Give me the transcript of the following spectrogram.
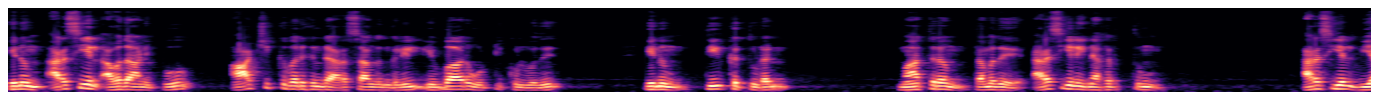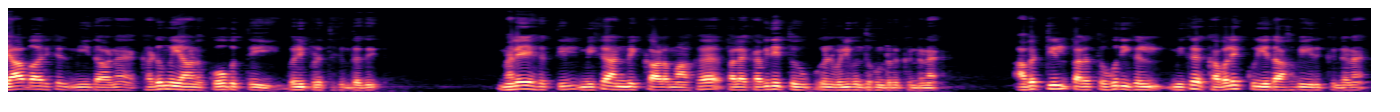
எனும் அரசியல் அவதானிப்பு ஆட்சிக்கு வருகின்ற அரசாங்கங்களில் எவ்வாறு ஒட்டிக்கொள்வது எனும் தீர்க்கத்துடன் மாத்திரம் தமது அரசியலை நகர்த்தும் அரசியல் வியாபாரிகள் மீதான கடுமையான கோபத்தை வெளிப்படுத்துகின்றது. மலையகத்தில் மிக அண்மை காலமாக பல கவிதை தொகுப்புகள் வெளிவந்து கொண்டிருக்கின்றன. அவற்றில் பல தொகுதிகள் மிக கவலைக்குரியதாகவே இருக்கின்றன.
